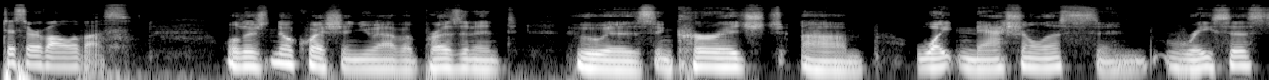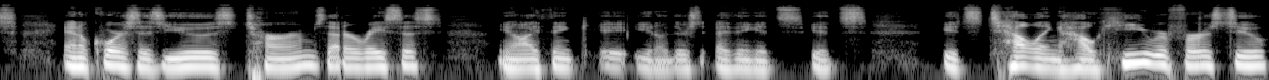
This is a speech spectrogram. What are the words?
to serve all of us. Well, there's no question you have a president who is encouraged. Um, white nationalists and racists, and of course has used terms that are racist. You know, I think it, you know there's. I think it's it's it's telling how he refers to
